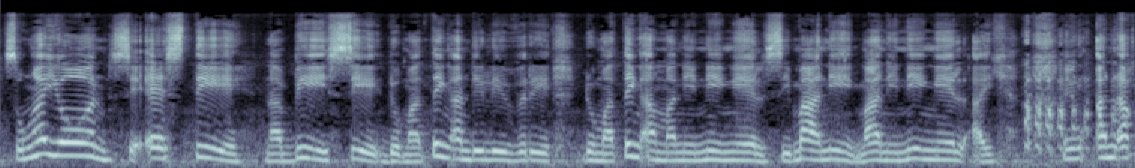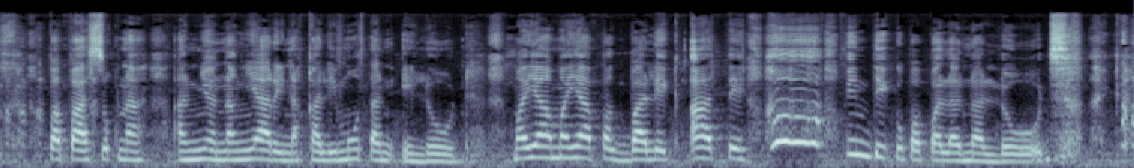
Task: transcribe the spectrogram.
So, ngayon, si ST na BC, dumating ang delivery, dumating ang maniningil, si Manny, maniningil, ay, yung anak, papasok na, ang yun, nangyari, nakalimutan i-load. Maya-maya, pagbalik, ate, ha, hindi ko pa pala na-load.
